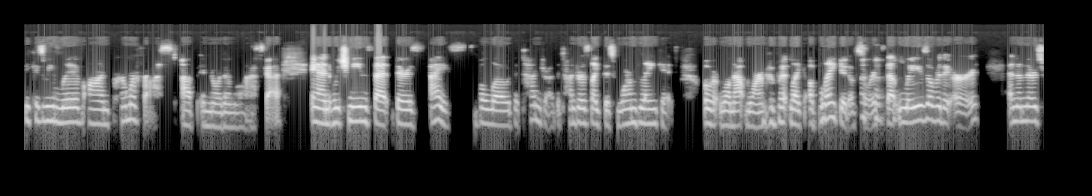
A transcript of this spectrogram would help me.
because we live on permafrost up in northern Alaska and which means that there's ice below the tundra. The tundra is like this warm blanket over, well, not warm, but like a blanket of sorts that lays over the earth. And then there's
